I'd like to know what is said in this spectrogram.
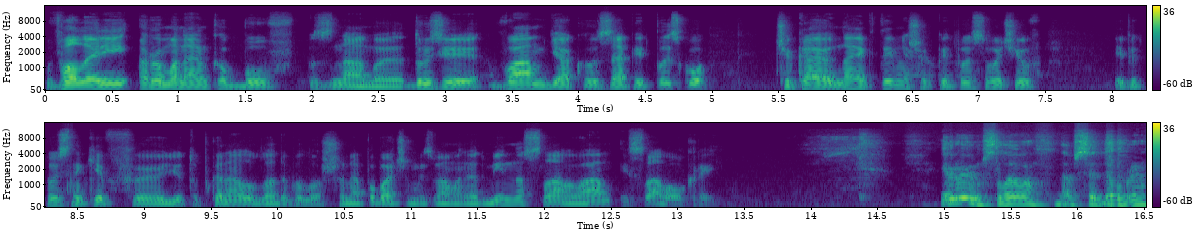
Валерій Романенко був з нами. Друзі, вам дякую за підписку. Чекаю найактивніших підписувачів і підписників Ютуб каналу Влада Волошина. Побачимось з вами неодмінно. Слава вам і слава Україні! Героям слава, на все добре.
